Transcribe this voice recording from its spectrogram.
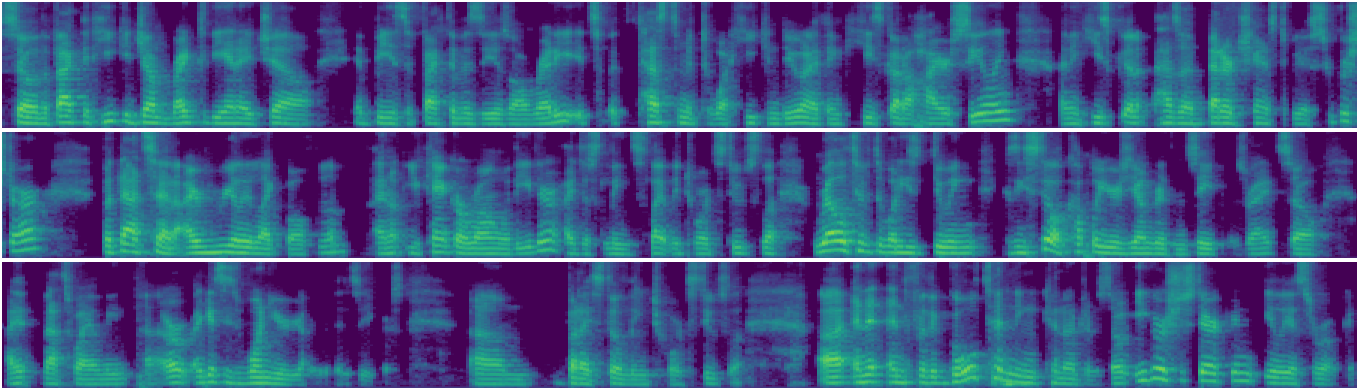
So the fact that he could jump right to the NHL and be as effective as he is already, it's a testament to what he can do. And I think he's got a higher ceiling. I think he's gonna has a better chance to be a superstar. But that said, I really like both of them. I don't you can't go wrong with either. I just lean slightly towards Stützle relative to what he's doing because he's still a couple years younger than Zegras, right? So I that's why I lean, uh, or I guess he's one year younger than Zegras. Um, but I still lean towards Stützle. Uh, and and for the goaltending conundrum, so Igor Shesterkin, Ilya Sorokin.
